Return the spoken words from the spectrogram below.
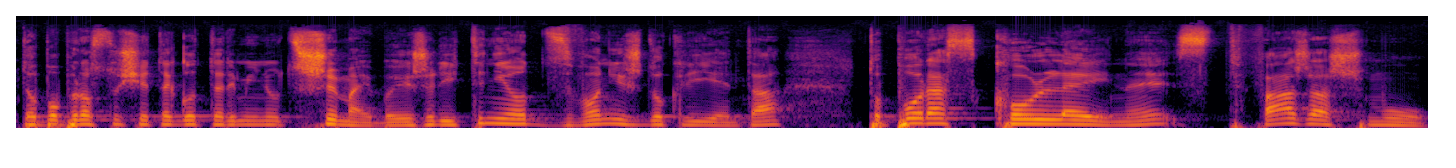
to po prostu się tego terminu trzymaj, bo jeżeli ty nie oddzwonisz do klienta, to po raz kolejny stwarzasz mu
